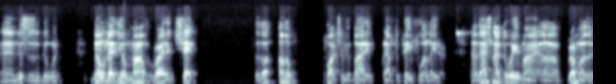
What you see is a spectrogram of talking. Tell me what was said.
And this is a good one. Don't let your mouth write a check The other parts of your body will have to pay for it later. Now, that's not the way my uh, grandmother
